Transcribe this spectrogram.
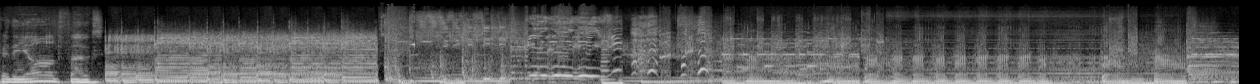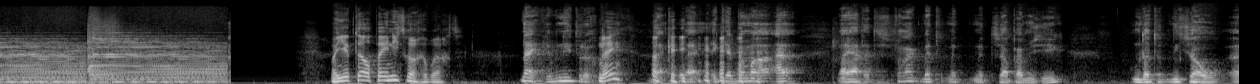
For the old folks. Maar je hebt de LP niet teruggebracht? Nee, ik heb hem niet terug. Nee? Nee, ik heb hem al... eh, nou ja, dat is vaak met, met, met Zappa muziek. Omdat het niet zo eh,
